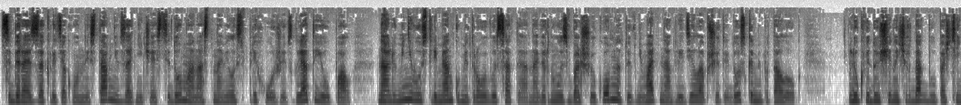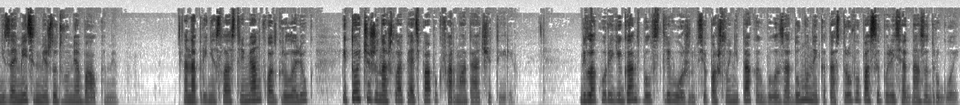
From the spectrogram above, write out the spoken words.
Собираясь закрыть оконные ставни в задней части дома, она остановилась в прихожей. Взгляд ее упал на алюминиевую стремянку метровой высоты. Она вернулась в большую комнату и внимательно оглядела обшитый досками потолок. Люк, ведущий на чердак, был почти незаметен между двумя балками. Она принесла стремянку, открыла люк и тотчас же нашла пять папок формата А4. Белокурый гигант был встревожен, все пошло не так, как было задумано, и катастрофы посыпались одна за другой.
